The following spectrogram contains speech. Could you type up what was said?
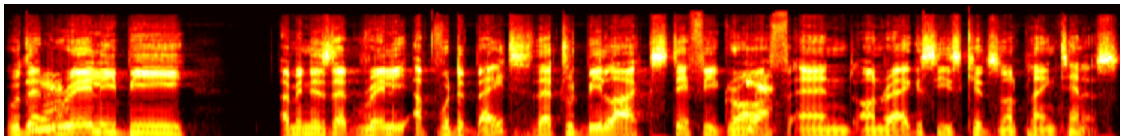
would that yeah. really be? I mean, is that really up for debate? That would be like Steffi Graf yeah. and Andre Agassi's kids not playing tennis.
